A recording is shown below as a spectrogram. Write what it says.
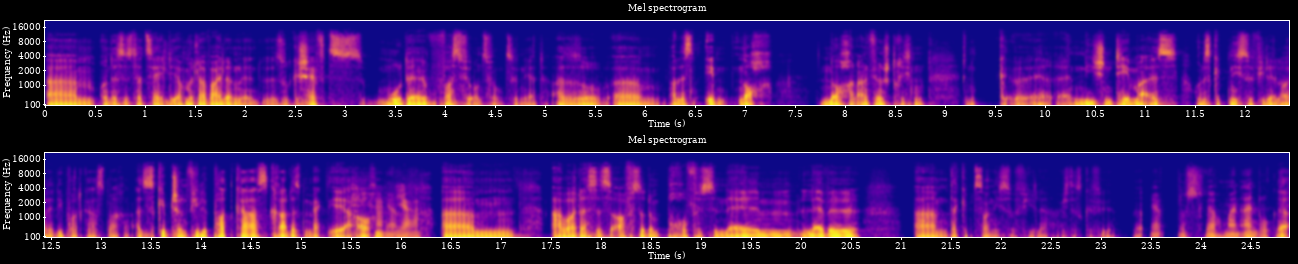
Ähm, und das ist tatsächlich auch mittlerweile ein so Geschäftsmodell, was für uns funktioniert. Also so, ähm, weil es eben noch, noch in Anführungsstrichen ein, äh, ein Nischenthema ist und es gibt nicht so viele Leute, die Podcast machen. Also es gibt schon viele Podcasts, gerade das merkt ihr ja auch. Ja. Ähm, aber das ist auf so einem professionellen Level, ähm, da gibt's noch nicht so viele, habe ich das Gefühl. Ja. Ja, das wäre auch mein Eindruck. Ja.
